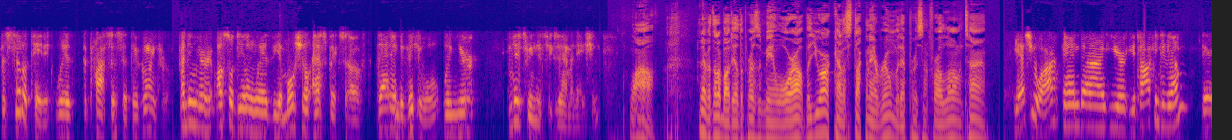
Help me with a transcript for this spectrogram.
facilitated with the process that they're going through. I think you're also dealing with the emotional aspects of that individual when you're administering this examination. Wow. I never thought about the other person being wore out, but you are kind of stuck in that room with that person for a long time. Yes, you are, and uh, you're you're talking to them. They're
